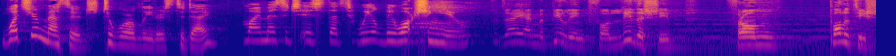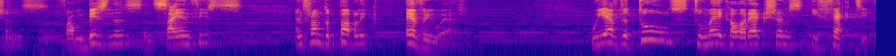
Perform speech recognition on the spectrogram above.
What's your message to world leaders today? My message is that we'll be watching you. Today, I'm appealing for leadership from politicians, from business and scientists, and from the public everywhere. We have the tools to make our actions effective.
